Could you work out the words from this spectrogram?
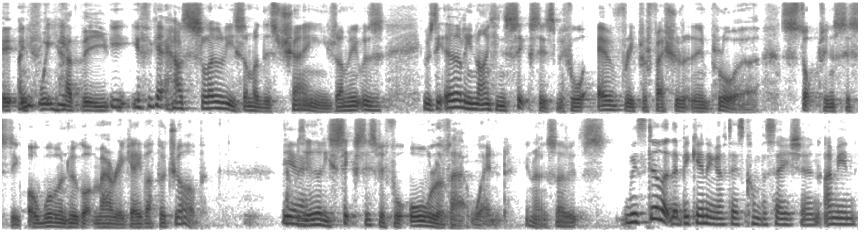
if, if we had the you, you forget how slowly some of this changed. I mean, it was it was the early 1960s before every profession and employer stopped insisting a woman who got married gave up a job. That yeah. was the early 60s before all of that went, you know, so it's... We're still at the beginning of this conversation. I mean,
